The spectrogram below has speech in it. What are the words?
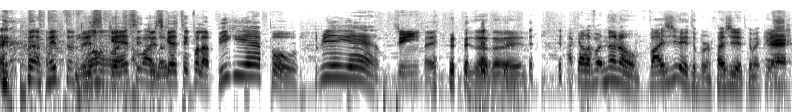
Muito Não bom, esquece, tá não esquece, tem que falar Big Apple, 3 a.m. Sim. Exatamente. Aquela. Não, não, faz direito, Bruno, faz direito. Como é que é?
